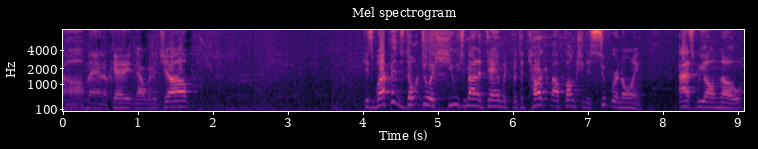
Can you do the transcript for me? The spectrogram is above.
Oh man, okay. Now we're gonna jump. His weapons don't do a huge amount of damage, but the target malfunction is super annoying, as we all know.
